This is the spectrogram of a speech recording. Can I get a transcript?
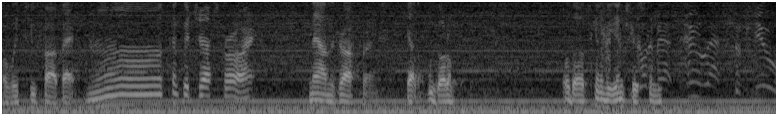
Are we too far back? No, I think we're just right. Now in the draft range. Yep, we got him. Although it's going to be interesting. about two laps of fuel.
